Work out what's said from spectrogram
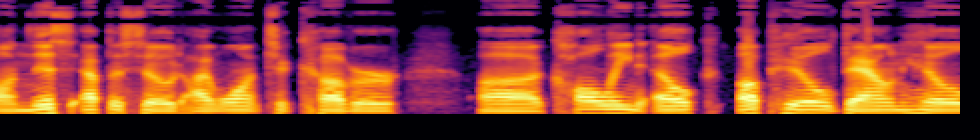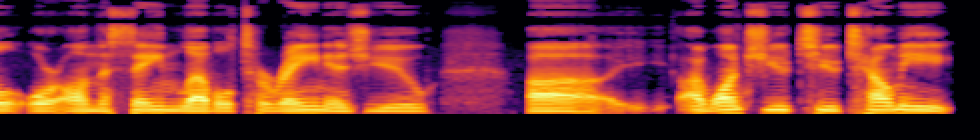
on this episode, I want to cover uh, calling elk uphill, downhill, or on the same level terrain as you. Uh, I want you to tell me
